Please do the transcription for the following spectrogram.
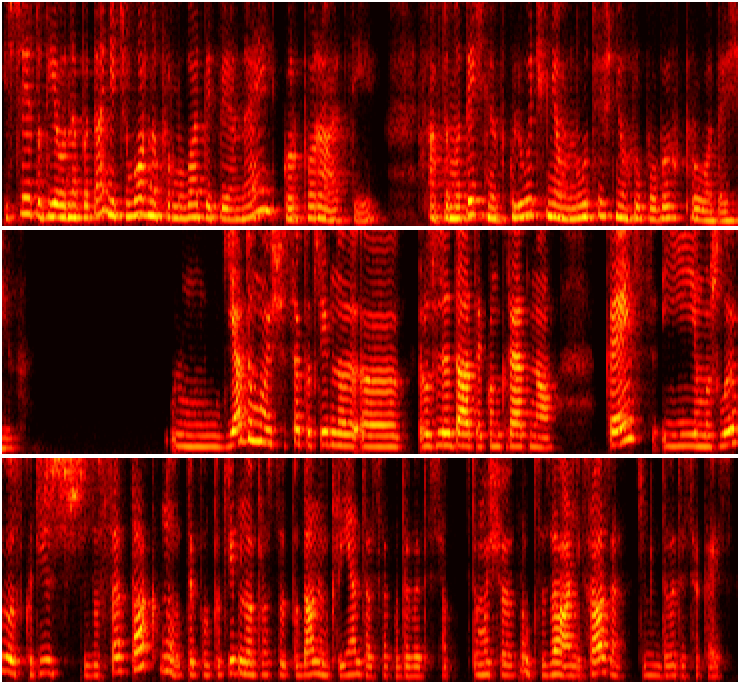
І ще тут є одне питання: чи можна формувати P&L корпорації з автоматичним включенням внутрішньогрупових продажів? Я думаю, що це потрібно е, розглядати конкретно кейс, і, можливо, скоріш за все, так. Ну, типу, потрібно просто по даним клієнта це подивитися, тому що ну, це загальні фрази, потрібно дивитися кейс.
